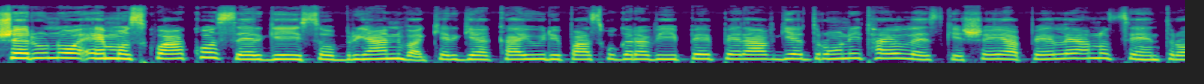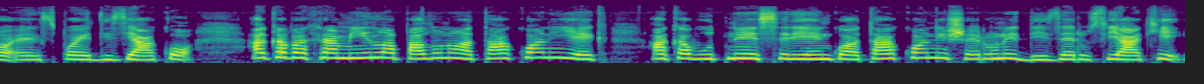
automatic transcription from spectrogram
Шеруно е Москвако, Сергеј Собријан, Вакергија Кајури Паско Грави, Пепе Равгија Дрони Тајолески, Шеја Пеле, Ано Центро Експо Едизјако. Ака Вахрамила Палуно Атакуани Ек, ака Вутне Сириенго Атакуани Шеруни Дизе Русијаки.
